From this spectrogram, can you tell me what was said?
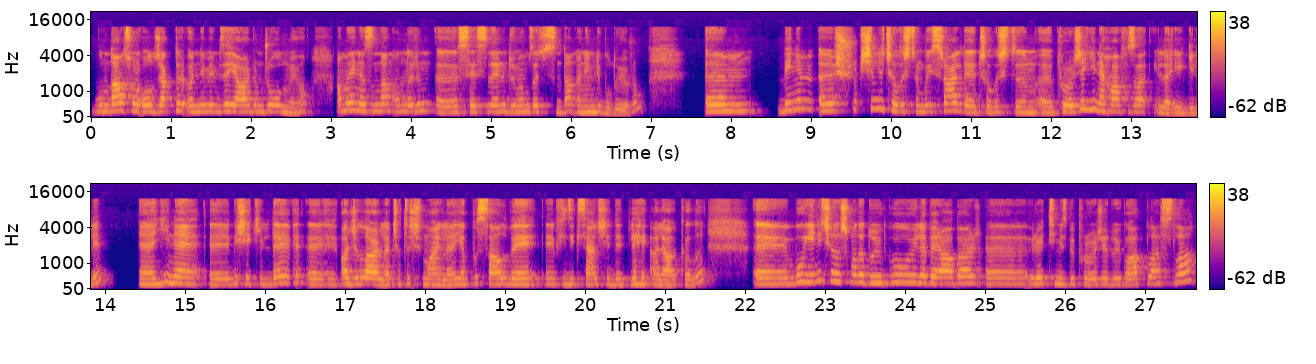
bundan sonra olacakları önlememize yardımcı olmuyor. Ama en azından onların seslerini duymamız açısından önemli buluyorum. Benim şimdi çalıştığım bu İsrail'de çalıştığım proje yine hafıza ile ilgili. E, yine e, bir şekilde e, acılarla, çatışmayla, yapısal ve e, fiziksel şiddetle alakalı. E, bu yeni çalışmada Duygu ile beraber e, ürettiğimiz bir proje Duygu Atlas'la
